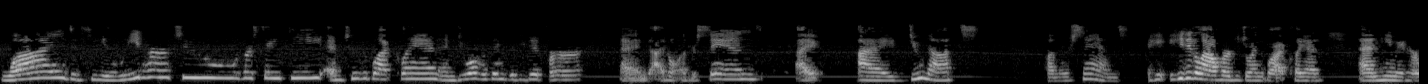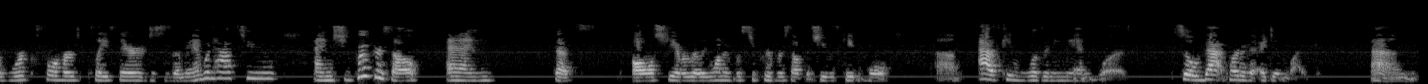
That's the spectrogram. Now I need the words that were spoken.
why did he lead her to her safety and to the Black Clan and do all the things that he did for her? And I don't understand. I I do not understand. He, he did allow her to join the Black Clan, and he made her work for her place there just as a man would have to, and she proved herself, and that's all she ever really wanted was to prove herself that she was capable, um, as capable as any man was. So that part of it I did like. Um,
